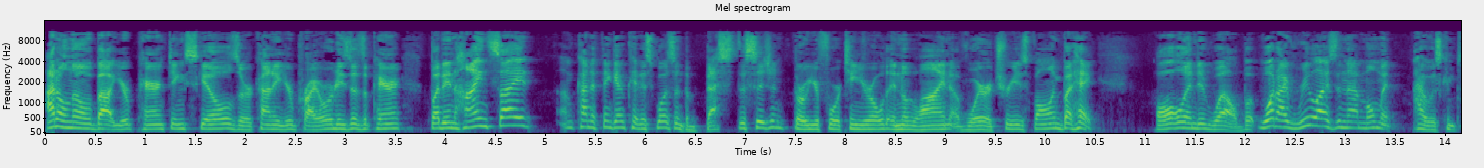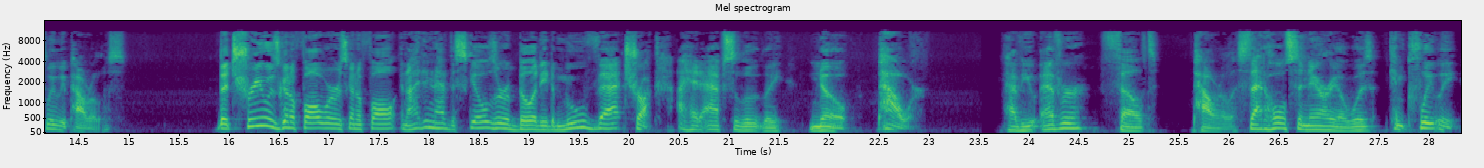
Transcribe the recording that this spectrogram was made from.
I don't know about your parenting skills or kind of your priorities as a parent, but in hindsight, I'm kind of thinking, okay, this wasn't the best decision. Throw your 14 year old in the line of where a tree is falling. But hey, all ended well. But what I realized in that moment, I was completely powerless. The tree was going to fall where it was going to fall, and I didn't have the skills or ability to move that truck. I had absolutely no power. Have you ever felt powerless? That whole scenario was completely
